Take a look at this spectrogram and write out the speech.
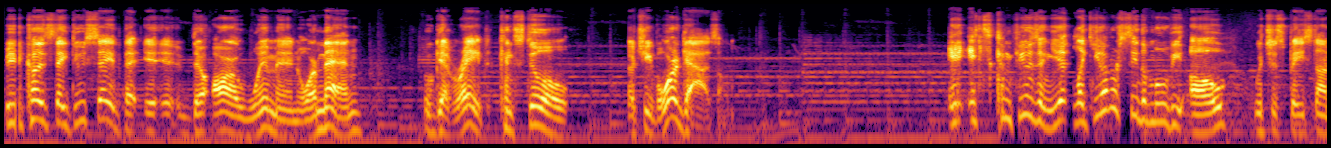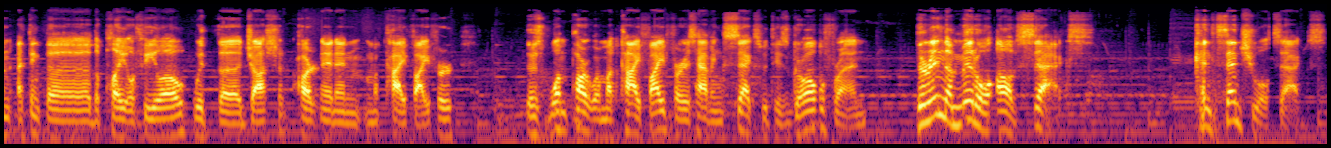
because they do say that it, it, there are women or men who get raped can still achieve orgasm. It, it's confusing. You, like you ever see the movie O, which is based on I think the the play Othello with uh, Josh Hartnett and Mekhi Phifer. There's one part where Mekhi Phifer is having sex with his girlfriend. They're in the middle of sex, consensual sex,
